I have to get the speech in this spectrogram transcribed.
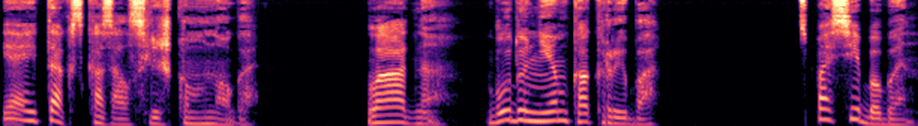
Я и так сказал слишком много. «Ладно, буду нем, как рыба». «Спасибо, Бен».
